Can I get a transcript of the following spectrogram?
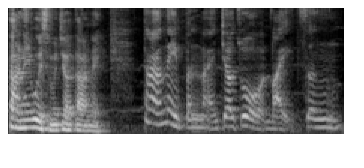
大内为什么叫大内？大内本来叫做奶增。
